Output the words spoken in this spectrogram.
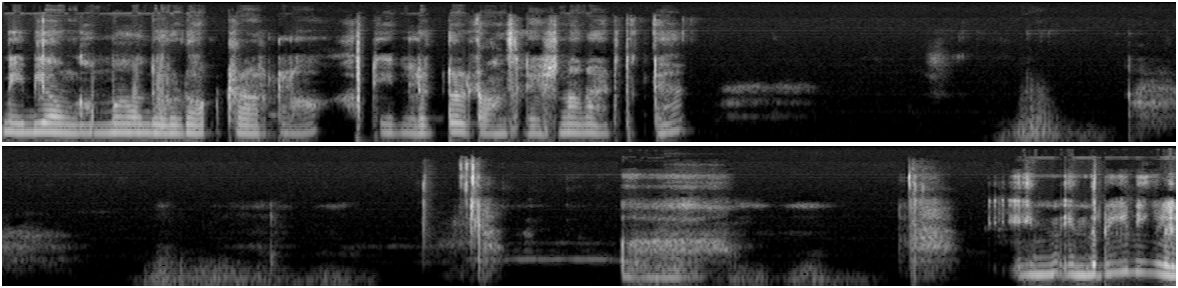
மேபி அவங்க அம்மா வந்து ஒரு டாக்டராக இருக்கலாம் அப்படின்னு லிட்ரல் ட்ரான்ஸ்லேஷனாக நான் எடுத்துக்கிட்டேன். ஆஹ் இந்த ரீடிங்கில்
